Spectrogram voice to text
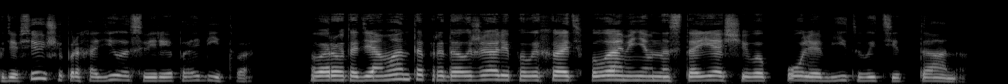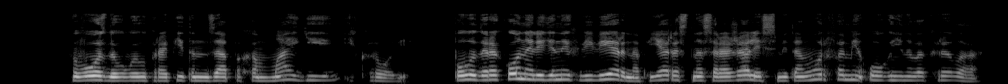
где все еще проходила свирепая битва. Ворота Диаманта продолжали полыхать пламенем настоящего поля битвы титанов. Воздух был пропитан запахом магии и крови. Полудраконы ледяных вивернов яростно сражались с метаморфами огненного крыла.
